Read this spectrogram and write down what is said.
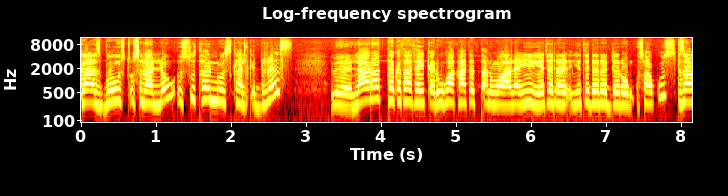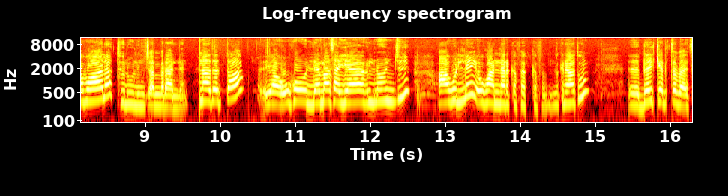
ጋዝ በውስጡ ስላለው እሱ ተኖ እስካልቅ ድረስ ለአራት ተከታታይ ቀን ውሃ ካጠጣን በኋላ ይሄ የተደረደረውን ቁሳቁስ እዛ በኋላ ትሉን እንጨምራለን። እናጠጣ ያው ውሃውን ለማሳያ ያህል ነው እንጂ አሁን ላይ ውሃ እናርከፈክፍም። ምክንያቱም በቂ እርጥበት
